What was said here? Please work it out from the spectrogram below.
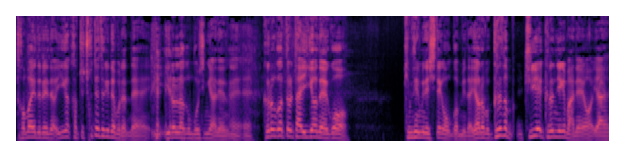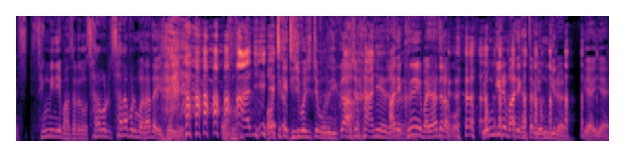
더 많이 들어야 돼. 이게 갑자기 초대석이 돼버렸네. 이, 이럴라고 모신 게 아니었는데. 예, 예. 그런 것들 다 이겨내고, 김생민의 시대가 온 겁니다. 여러분, 그래서 뒤에 그런 얘기 많이 해요. 야, 생민이 봐서라도 살아볼, 살아볼 만하다, 인생이. 아니. 어, 떻게 뒤집어질지 모르니까. 아, 저는 아니에요, 저는. 아니, 그런 얘기 많이 하더라고. 용기를 많이 갖다가 용기를. 예, 예.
